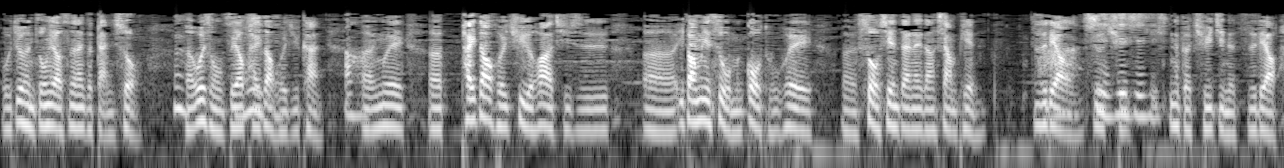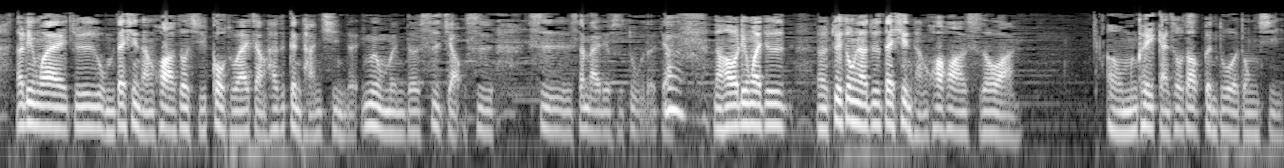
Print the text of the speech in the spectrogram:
我觉得很重要是那个感受。呃，为什么不要拍照回去看？呃，因为呃拍照回去的话，其实呃一方面是我们构图会呃受限在那张相片。资料是是是是那个取景的资料。那另外就是我们在现场画的时候，其实构图来讲它是更弹性的，因为我们的视角是是三百六十度的这样。然后另外就是呃最重要就是在现场画画的时候啊，呃我们可以感受到更多的东西。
